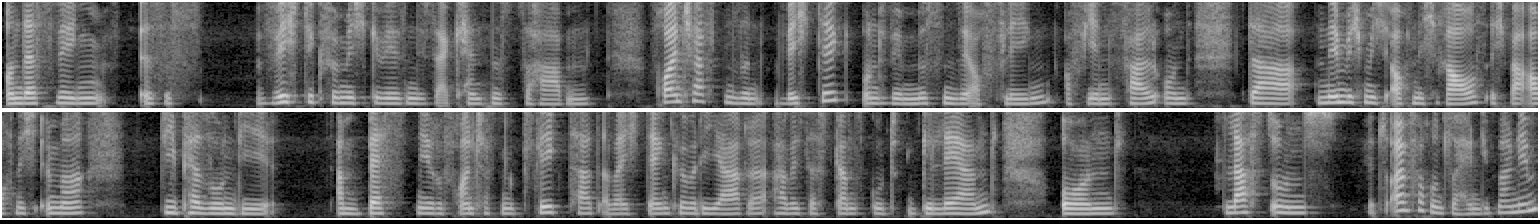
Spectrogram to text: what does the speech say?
Und deswegen ist es wichtig für mich gewesen, diese Erkenntnis zu haben. Freundschaften sind wichtig und wir müssen sie auch pflegen, auf jeden Fall. Und da nehme ich mich auch nicht raus. Ich war auch nicht immer die Person, die am besten ihre Freundschaften gepflegt hat, aber ich denke, über die Jahre habe ich das ganz gut gelernt. Und lasst uns jetzt einfach unser Handy mal nehmen.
